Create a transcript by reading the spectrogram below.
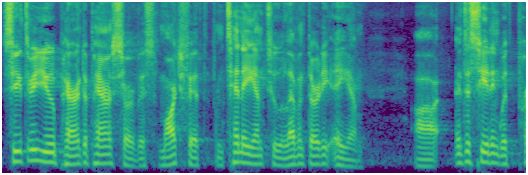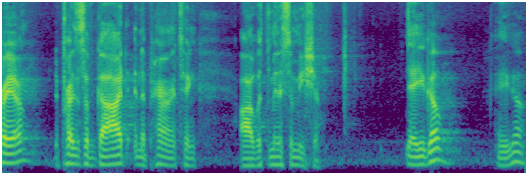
C3U Parent to Parent Service, March 5th, from 10 a.m. to 11:30 a.m. Uh, interceding with prayer, the presence of God, and the parenting uh, with Minister Misha. There you go. There you go.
